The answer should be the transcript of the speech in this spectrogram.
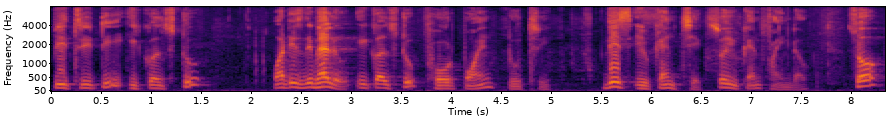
P3T equals to what is the value equals to 4.23 this you can check. So, you can find out. So,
